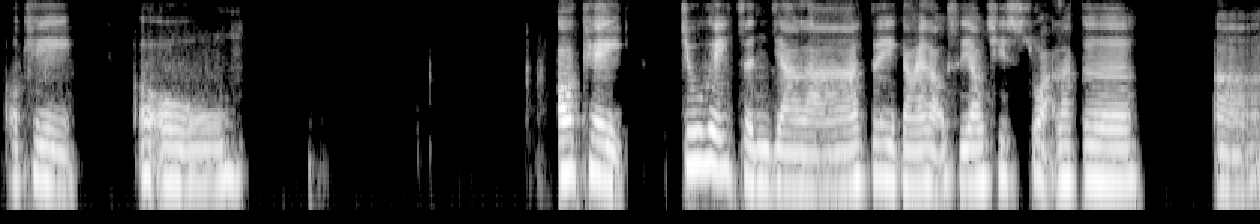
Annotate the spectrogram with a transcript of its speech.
？OK，哦哦，OK，就会增加啦。对，刚才老师要去刷那个呃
